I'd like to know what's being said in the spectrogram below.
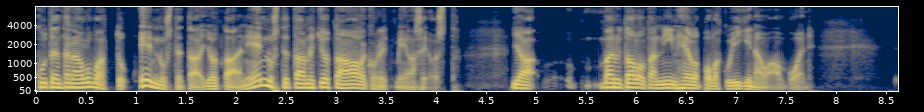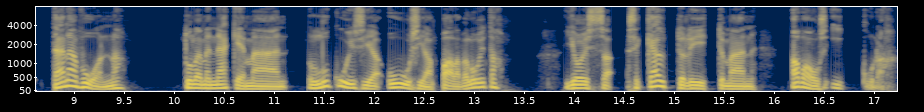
kuten tänään luvattu, ennustetaan jotain, niin ennustetaan nyt jotain algoritmiasioista. Ja mä nyt aloitan niin helpolla kuin ikinä vaan voin. Tänä vuonna tulemme näkemään lukuisia uusia palveluita, joissa se käyttöliittymän avausikkuna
